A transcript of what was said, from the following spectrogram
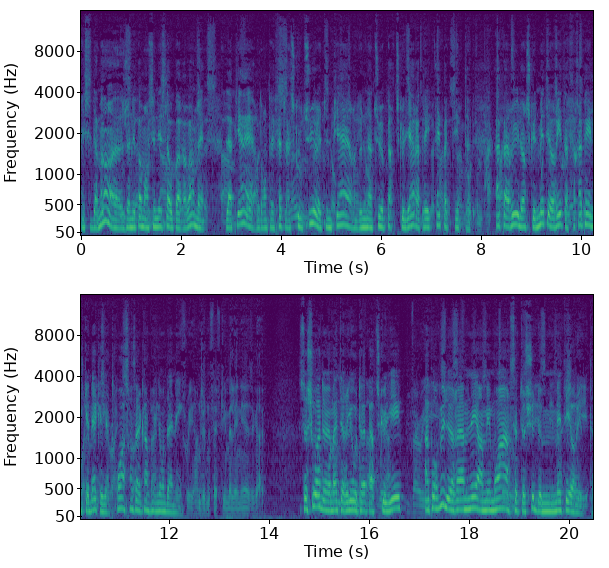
Incidemment, euh, je n'ai pas mentionné cela auparavant, mais la pierre dont est faite la sculpture est une pierre d'une nature particulière appelée impactite, apparue lorsqu'une météorite a frappé le Québec il y a 350 millions d'années. Ce choix d'un matériau très particulier a pour but de ramener en mémoire cette chute de météorite.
